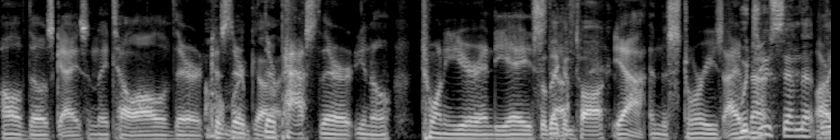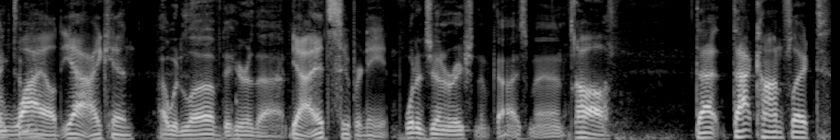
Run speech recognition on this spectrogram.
all of those guys and they tell all of their because oh they're gosh. they're past their you know 20 year NDA so stuff. they can talk yeah and the stories I would you send that are wild yeah I can I would love to hear that. Yeah it's super neat. What a generation of guys man. Oh that that conflict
